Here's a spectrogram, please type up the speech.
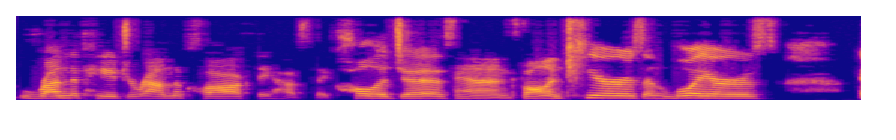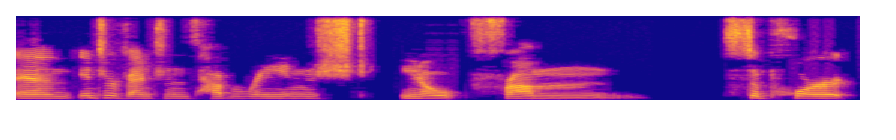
run the page around the clock. They have psychologists and volunteers and lawyers and interventions have ranged, you know, from support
